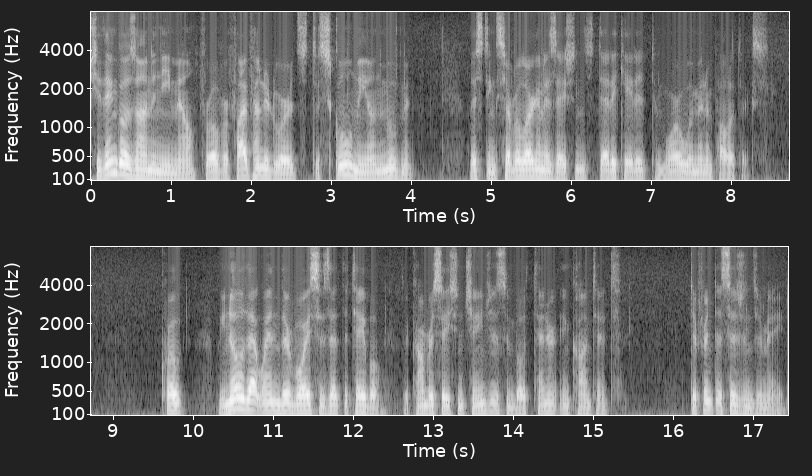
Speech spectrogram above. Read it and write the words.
She then goes on in email for over 500 words to school me on the movement listing several organizations dedicated to more women in politics. Quote, we know that when their voice is at the table, the conversation changes in both tenor and content. Different decisions are made.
